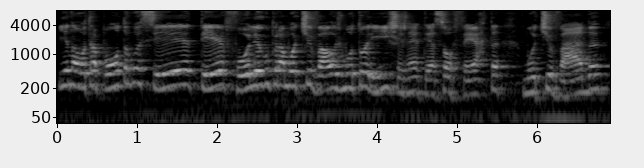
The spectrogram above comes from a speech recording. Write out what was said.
E na outra ponta você ter fôlego para motivar os motoristas, né? ter essa oferta motivada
